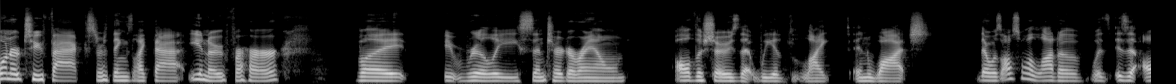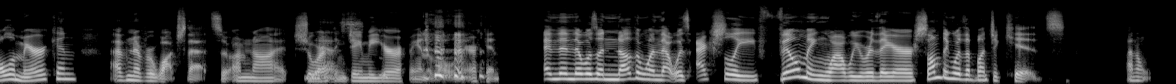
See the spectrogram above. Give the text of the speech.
one or two facts or things like that, you know, for her. But it really centered around all the shows that we had liked and watched there was also a lot of was is it All American? I've never watched that, so I'm not sure. Yes. I think Jamie, you're a fan of All American. and then there was another one that was actually filming while we were there, something with a bunch of kids. I don't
